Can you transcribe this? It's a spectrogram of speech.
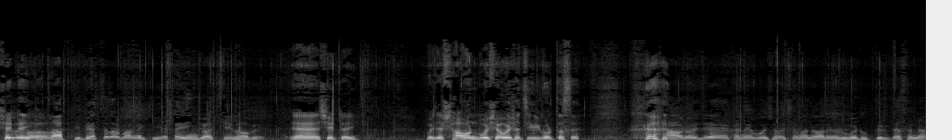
সেটাই। লাভ কি ব্যাচেলার মানে কি একটা এনজয় চিল হবে হ্যাঁ সেটাই ওই যে শাওন বসে বসে চিল করতেছে কারণ ওই যে এখানে বসে বসে মানে ওরা রুমে ঢুকতে দিতেছে না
